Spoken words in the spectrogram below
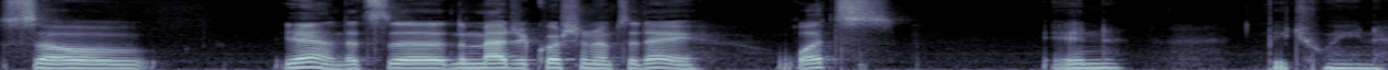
so yeah that's the the magic question of today. What's in between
